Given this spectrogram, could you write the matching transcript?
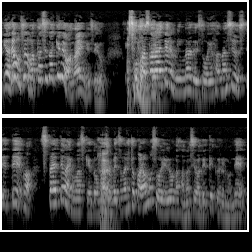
いやでもそれ私だけではないんですよあ一緒に働いてるみんなでそういう話をしてて、まあ、伝えてはいますけど、はい。もちろん別の人からもそういうような話は出てくるので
